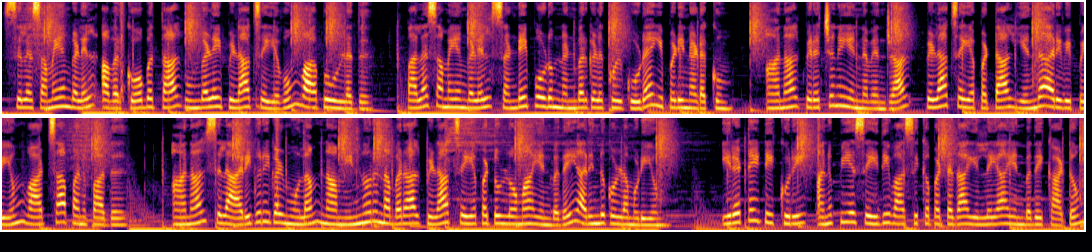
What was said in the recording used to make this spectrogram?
சில சமயங்களில் அவர் கோபத்தால் உங்களை பிளாக் செய்யவும் வாய்ப்பு உள்ளது. பல சமயங்களில் சண்டை போடும் நண்பர்களுக்குள் கூட இப்படி நடக்கும். ஆனால் பிரச்சனை என்னவென்றால் பிளாக் செய்யப்பட்டால் எந்த அறிவிப்பையும் வாட்ஸ்அப் அனுப்பாது. ஆனால் சில அறிகுறிகள் மூலம் நாம் இன்னொரு நபரால் பிளாக் செய்யப்பட்டுள்ளோமா என்பதை அறிந்து கொள்ள முடியும். இரட்டை டிக்குறி அனுப்பிய செய்தி வாசிக்கப்பட்டதா இல்லையா என்பதை காட்டும்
